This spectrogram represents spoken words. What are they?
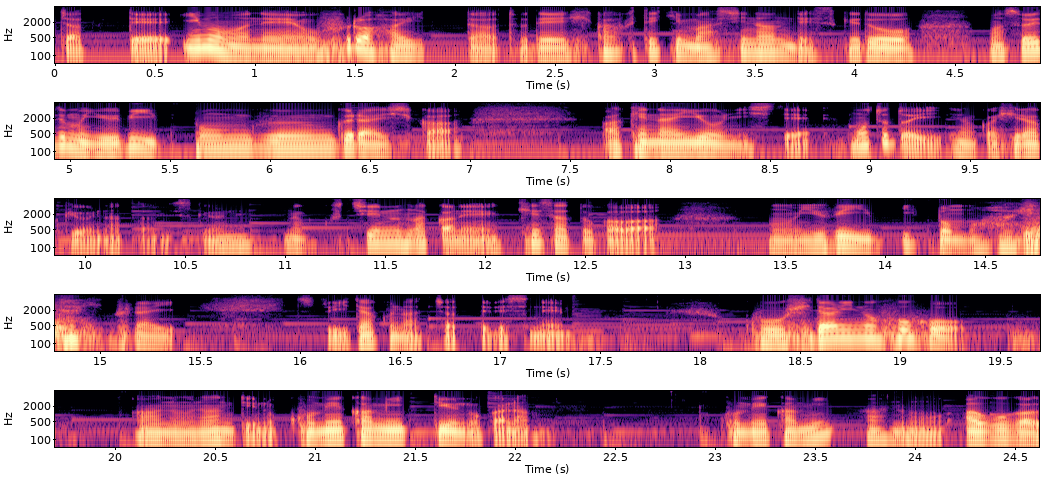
ちゃって、今はね、お風呂入った後で比較的マシなんですけど、まあ、それでも指1本分ぐらいしか開けないようにして、もうちょっとなんか開くようになったんですけどね。なんか口の中ね、今朝とかは、もう指1本も入らないぐらい、ちょっと痛くなっちゃってですね、こう左の頬、あの、なんていうの、こめかみっていうのかな。こめかみあの、顎が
